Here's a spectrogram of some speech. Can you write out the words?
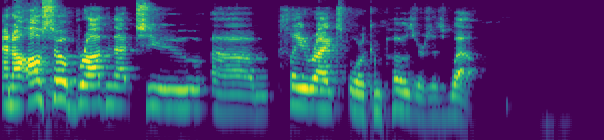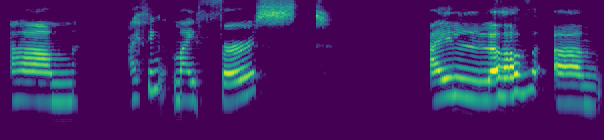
and I'll also broaden that to um, playwrights or composers as well. Um, I think my first I love um,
